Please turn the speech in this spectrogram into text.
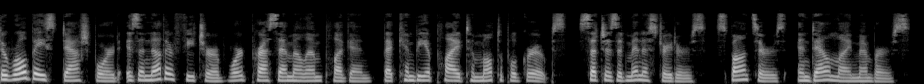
The role-based dashboard is another feature of WordPress MLM plugin that can be applied to multiple groups, such as administrators, sponsors, and downline members.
